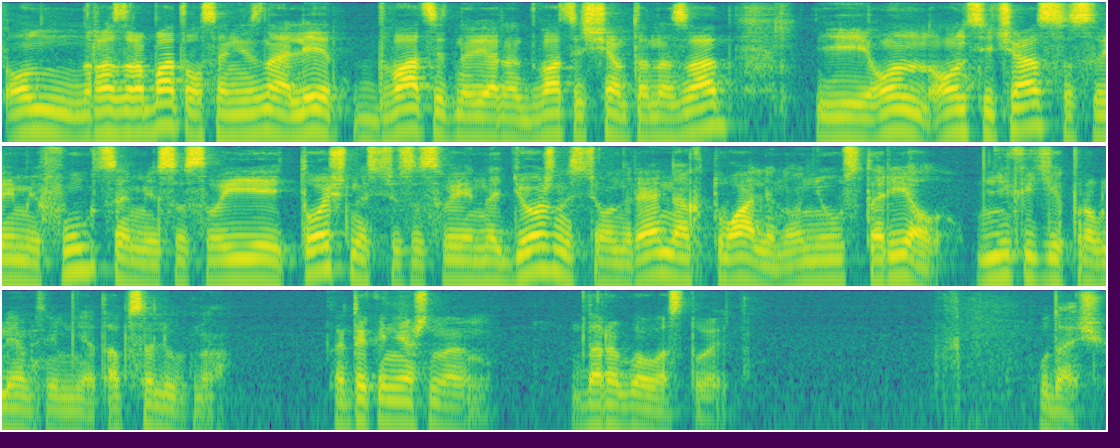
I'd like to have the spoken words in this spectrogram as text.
Он разрабатывался, не знаю, лет 20, наверное, 20 с чем-то назад. И он, он сейчас со своими функциями, со своей точностью, со своей надежностью, он реально актуален, он не устарел. Никаких проблем с ним нет, абсолютно. Это, конечно, дорогого стоит. Удачи!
